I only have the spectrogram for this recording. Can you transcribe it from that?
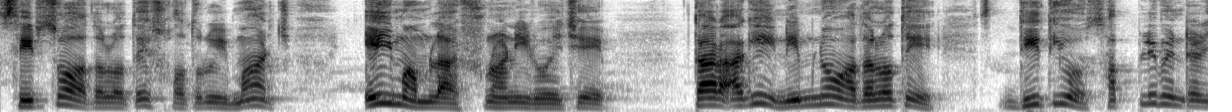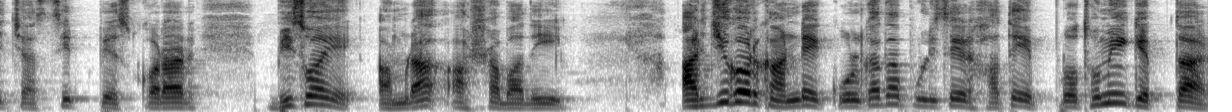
শীর্ষ আদালতে সতেরোই মার্চ এই মামলার শুনানি রয়েছে। তার আগেই নিম্ন আদালতে দ্বিতীয় সাপ্লিমেন্টারি চার্জশিট পেশ করার বিষয়ে আমরা আশাবাদী। আরজিগর কাণ্ডে কলকাতা পুলিশের হাতে প্রথমেই গ্রেপ্তার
